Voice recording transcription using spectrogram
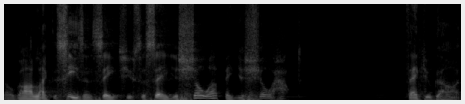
You know, God, like the seasoned saints used to say, you show up and you show out. Thank you, God.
